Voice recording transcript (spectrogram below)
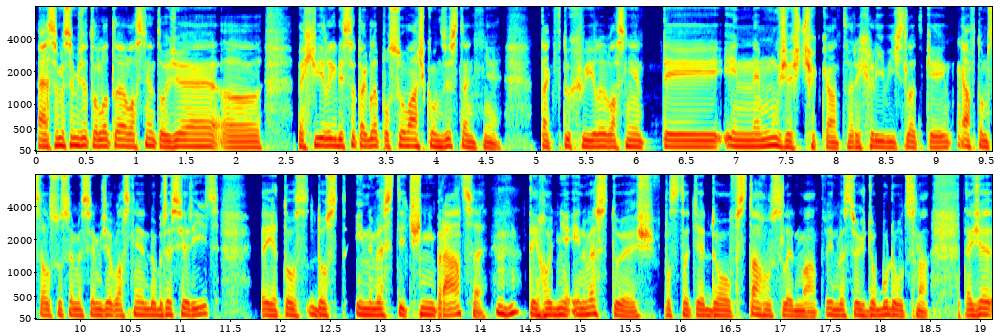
A já si myslím, že tohle je vlastně to, že uh, ve chvíli, kdy se takhle posouváš konzistentně, tak v tu chvíli vlastně ty i nemůžeš čekat rychlé výsledky a v tom salesu si myslím, že vlastně dobře si říct, je to dost investiční práce. Mm-hmm. Ty hodně investuješ v podstatě do vztahu s lidma, investuješ do budoucna. Takže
